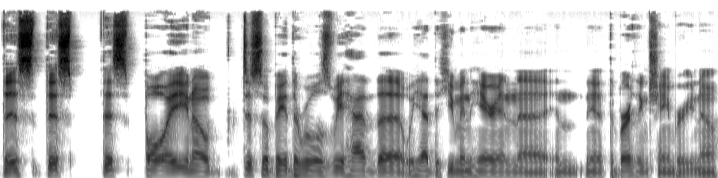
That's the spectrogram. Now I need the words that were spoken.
this this this boy you know disobeyed the rules we had the we had the human here in uh, in you know, the birthing chamber you know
